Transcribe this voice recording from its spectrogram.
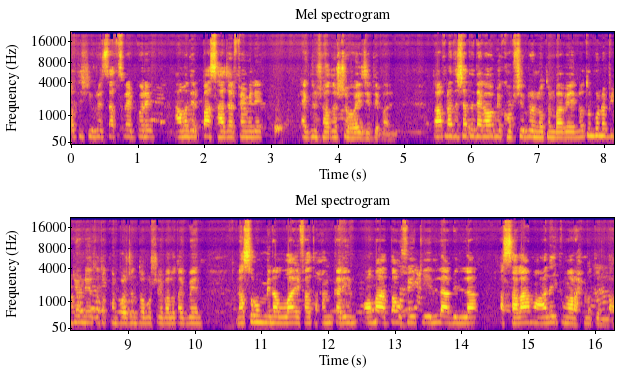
অতি শীঘ্রই সাবস্ক্রাইব করে আমাদের পাঁচ হাজার ফ্যামিলির একজন সদস্য হয়ে যেতে পারেন। তো আপনাদের সাথে দেখা হবে খুব শীঘ্র নতুনভাবে। নতুন কোনো ভিডিও নিয়ে ততক্ষণ পর্যন্ত অবশ্যই ভালো থাকবেন। নাসরুম মিনাল্লাহ ফাতহুন কারিম ওমা তৌফিক ইল্লা বিল্লাহ। আসসালামু আলাইকুম রাহমাতুল্লাহ।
